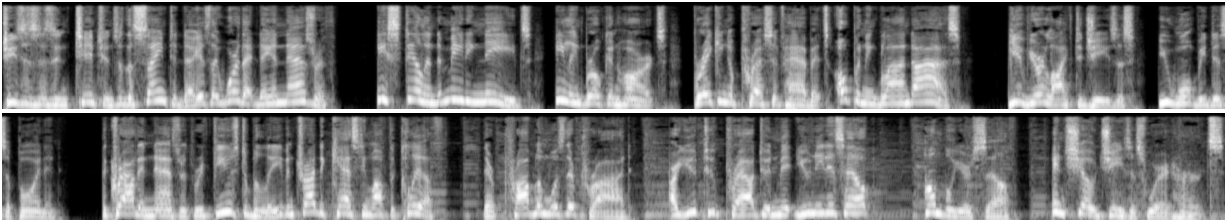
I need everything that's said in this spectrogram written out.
Jesus' intentions are the same today as they were that day in Nazareth. He's still into meeting needs, healing broken hearts, breaking oppressive habits, opening blind eyes. Give your life to Jesus. You won't be disappointed. The crowd in Nazareth refused to believe and tried to cast him off the cliff. Their problem was their pride. Are you too proud to admit you need His help? Humble yourself and show Jesus where it hurts.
